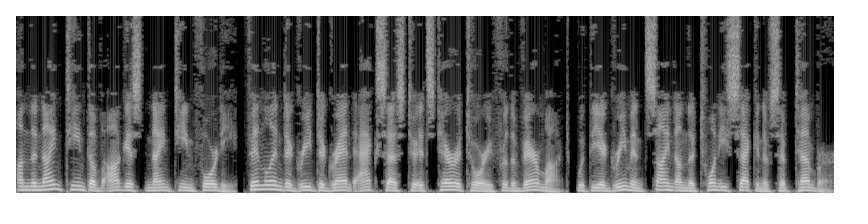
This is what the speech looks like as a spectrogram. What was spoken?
On 19 August 1940, Finland agreed to grant access to its territory for the Wehrmacht, with the agreement signed on the 22nd of September.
